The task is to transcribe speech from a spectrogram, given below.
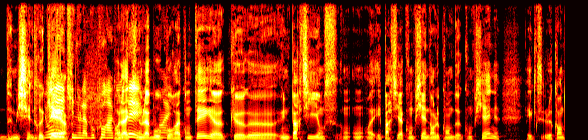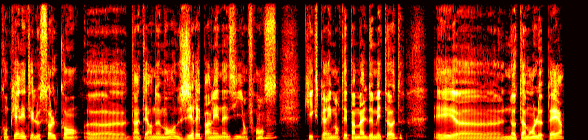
de Michel Drucker. Oui, qui nous l'a beaucoup raconté. Voilà, qui nous l'a beaucoup Ouais. raconté, euh, que euh, une partie on on- est partie à Compiègne, dans le camp de Compiègne, et que le camp de Compiègne était le seul camp euh, d'internement géré par les nazis en France, Mhm. qui expérimentait pas mal de méthodes, et euh, notamment le père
